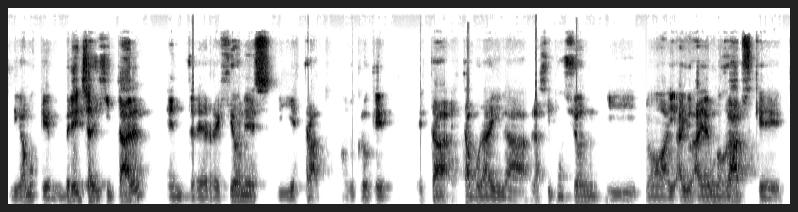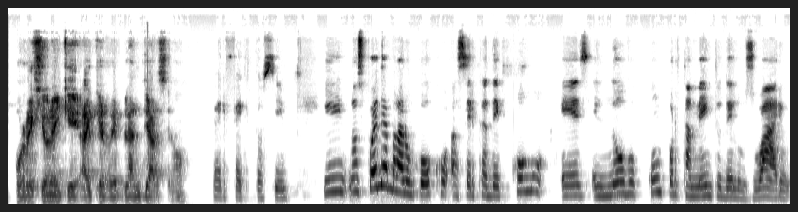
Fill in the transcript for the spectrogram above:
digamos que, brecha digital entre regiones y estratos. Yo creo que está, está por ahí la, la situación y ¿no? Hay, hay, algunos gaps que por región hay que, hay que replantearse. ¿no? Perfecto, sí. ¿Y nos puede hablar un poco acerca de cómo es el nuevo comportamiento del usuario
